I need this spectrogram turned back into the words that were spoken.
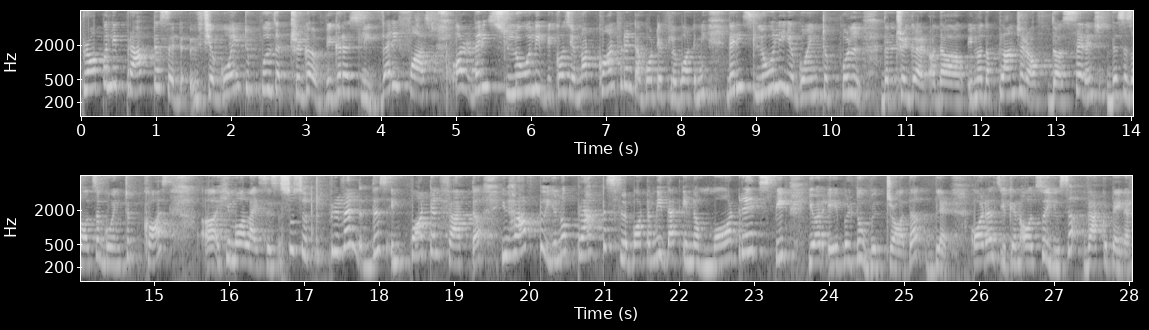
properly practice it. If you're going to pull the trigger vigorously, very fast or very slowly because you're not confident about your phlebotomy, very slowly you're going to pull the trigger or the, you know, the plunger of the syringe. This is also going to cause uh, hemolysis. So, so to prevent this important factor, you have to, you know, practice phlebotomy that in a moderate speed, you're able to withdraw the blood or else you can also use a vacutainer.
